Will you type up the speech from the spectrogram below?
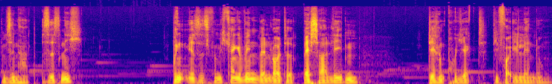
im Sinn hat. Es ist nicht, bringt mir es ist für mich kein Gewinn, wenn Leute besser leben, deren Projekt die Verelendung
